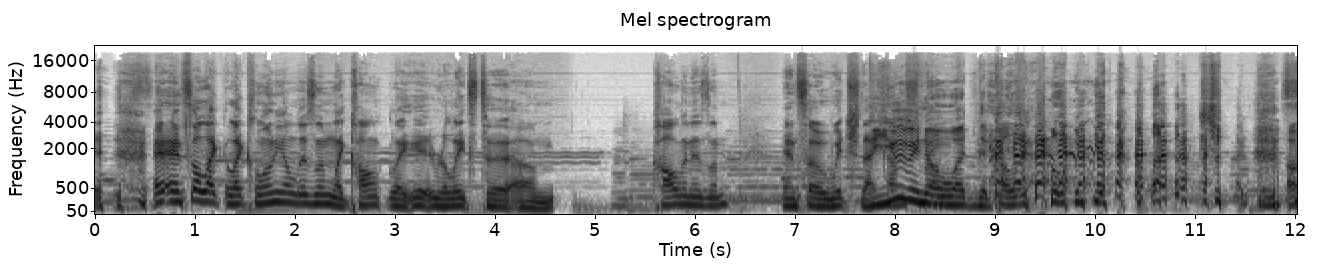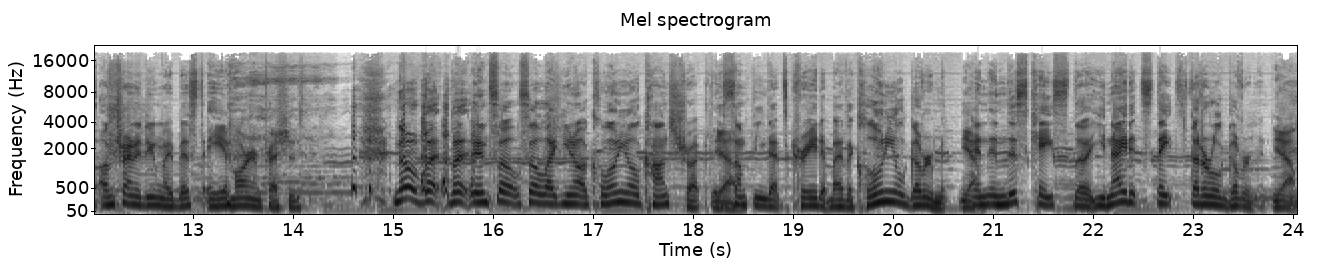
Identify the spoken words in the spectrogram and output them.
is. and, and so like like colonialism, like col- like it relates to um, colonism, and so which that Do you even know what the colonial construct is? I'm trying to do my best AMR impression. No, but but and so so like you know a colonial construct is Yeah. something that's created by the colonial government. Yeah. And in this case, the United States federal government Yeah.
